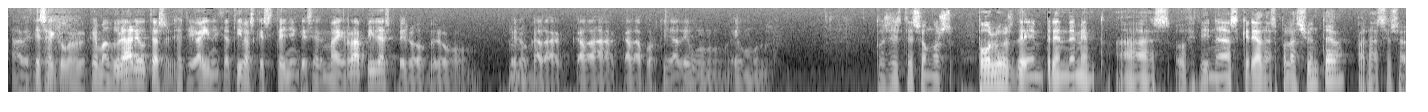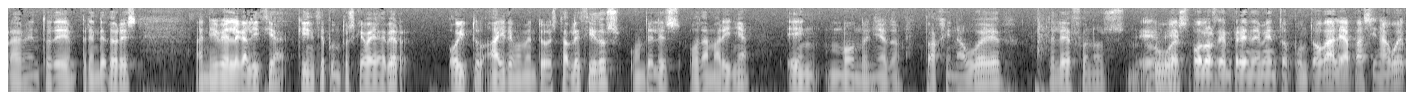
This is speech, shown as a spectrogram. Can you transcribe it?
A veces hai cousas que madurar e outras xa digo, hai iniciativas que teñen que ser máis rápidas pero pero pero mm. cada, cada, cada oportunidade é un, é un mundo Pois estes son os polos de emprendemento, as oficinas creadas pola Xunta para asesoramento de emprendedores a nivel Galicia, 15 puntos que vai haber, 8 hai de momento establecidos, un deles o da Mariña en Mondoñedo. Página web, teléfonos, eh, eh, rúas... Eh, polosdeemprendemento.gal é a página web,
